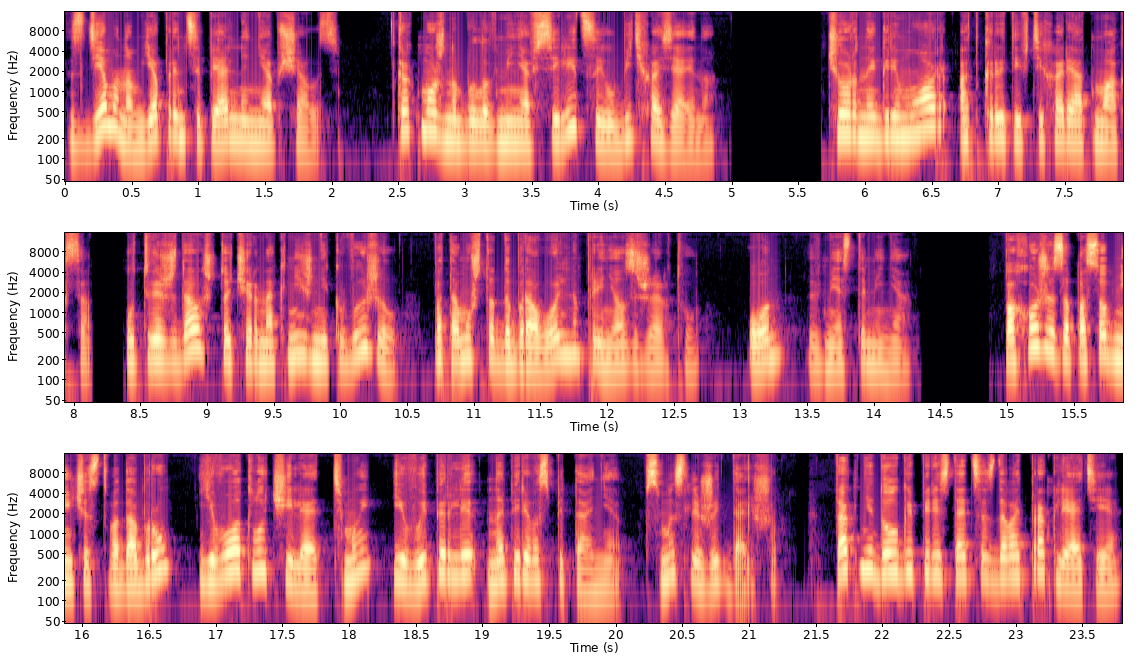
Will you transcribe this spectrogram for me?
С демоном я принципиально не общалась. Как можно было в меня вселиться и убить хозяина? Черный гримуар, открытый втихаря от Макса, утверждал, что чернокнижник выжил, потому что добровольно принес жертву. Он вместо меня. Похоже, за пособничество добру его отлучили от тьмы и выперли на перевоспитание, в смысле жить дальше. Так недолго перестать создавать проклятие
